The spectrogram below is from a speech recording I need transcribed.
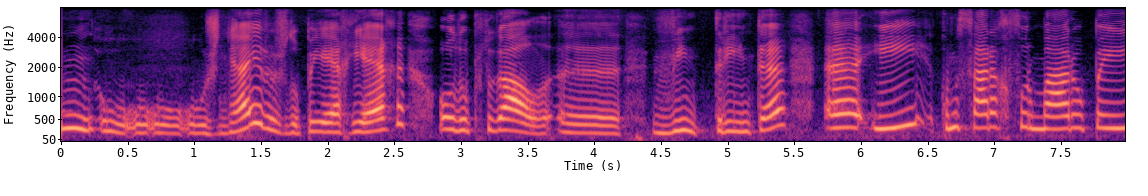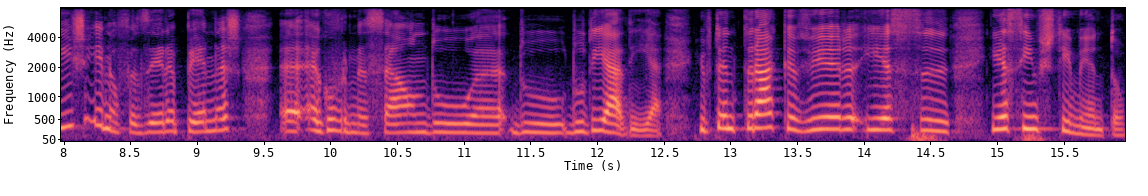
um, o, o, os dinheiros do PRR ou do Portugal uh, 2030 e começar a reformar o país e não fazer apenas a governação do, do, do, dia a dia. E, portanto, terá que haver esse, esse investimento.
